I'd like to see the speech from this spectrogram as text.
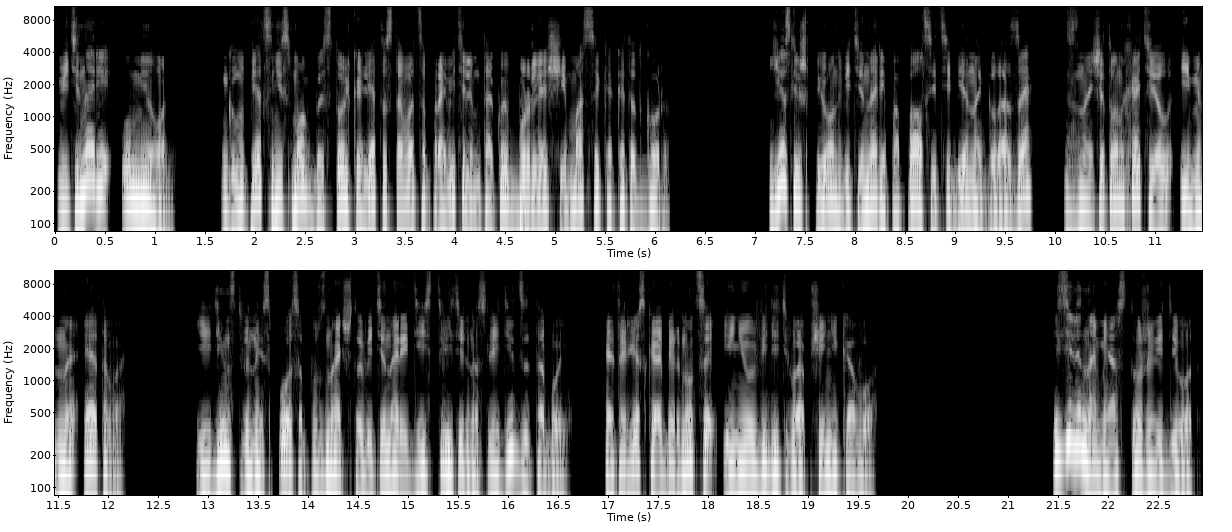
Ветеринарий умен. Глупец не смог бы столько лет оставаться правителем такой бурлящей массы, как этот город. Если шпион ветеринарий попался тебе на глаза, значит, он хотел именно этого. Единственный способ узнать, что ветеринарий действительно следит за тобой, это резко обернуться и не увидеть вообще никого. И зеленомяс тоже идиот.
